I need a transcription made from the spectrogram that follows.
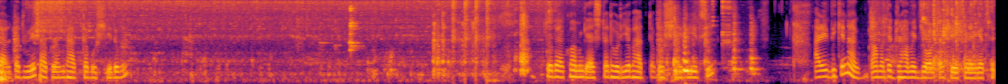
চালটা ধুয়ে তারপর আমি ভাতটা বসিয়ে দেবো। তো দেখো, আমি গ্যাসটা ধরিয়ে ভাতটা বসিয়ে দিয়েছি। আর এদিকে না, আমাদের ড্রামের জলটা শেষ হয়ে গেছে।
